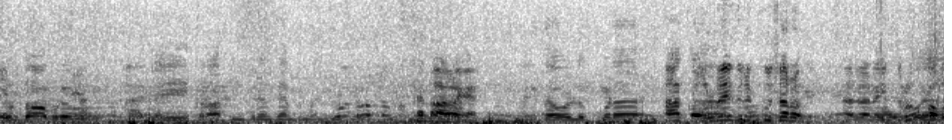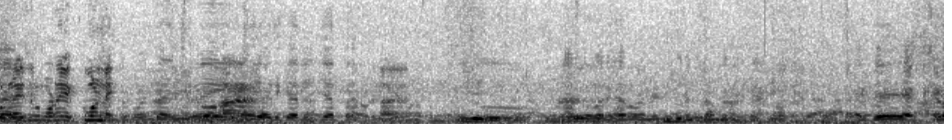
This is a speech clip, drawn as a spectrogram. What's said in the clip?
చూద్దాం అప్పుడు ఈ క్రాప్ ఇన్సూరెన్స్ ఎంతమంది చేశారు? మిగతా వాళ్ళకి కూడా కౌలు రైతులు ఎక్కువ సార్ రైతులు కౌలు రైతులు కూడా ఎక్కువ ఉన్నాయి. అధికారుల మీకు నష్టపరిహారం అనేది పెంచడం జరుగుతుంది అయితే ఎక్కడ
